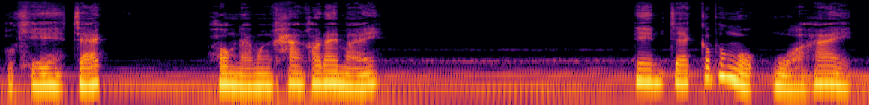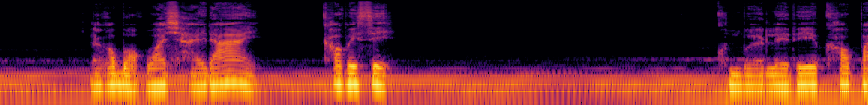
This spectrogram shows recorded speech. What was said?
โอเค แจ็ค ห้องน้ำข้างๆเขาได้ไหม เนนแจ็คก็พงกหัวให้ แล้วก็บอกว่าใช้ได้ เข้าไปสิ คุณเบิร์ดเลยรีบเข้าไป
